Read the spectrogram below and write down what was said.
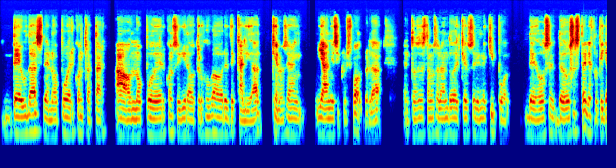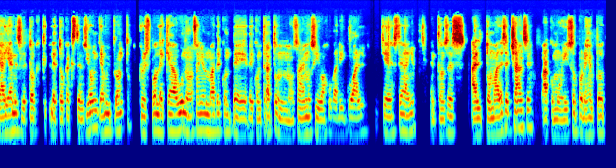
deudas de no poder contratar a no poder conseguir a otros jugadores de calidad que no sean Giannis y Chris Paul, ¿verdad? Entonces estamos hablando de que sería un equipo de dos, de dos estrellas, porque ya a Giannis le toca, le toca extensión ya muy pronto. Chris Paul le queda uno o dos años más de, de, de, contrato, no sabemos si va a jugar igual que este año. Entonces, al tomar ese chance, a como hizo, por ejemplo,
